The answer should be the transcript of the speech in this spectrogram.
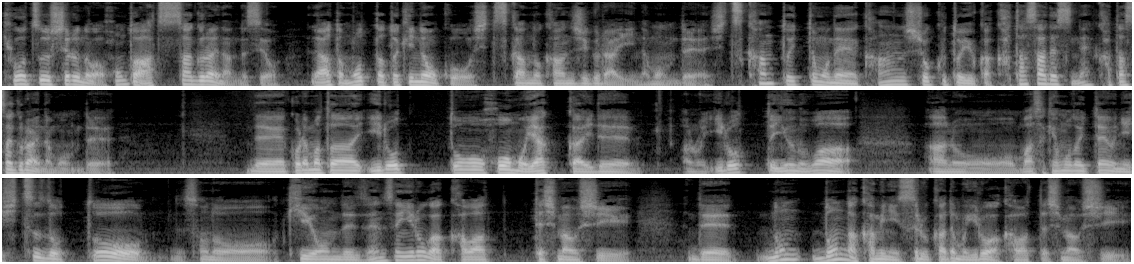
共通してるのは本当厚さぐらいなんですよ。で、あと持った時のこう質感の感じぐらいなもんで、質感といってもね、感触というか硬さですね。硬さぐらいなもんで。で、これまた色と方も厄介で、あの、色っていうのは、あの、まあ、先ほど言ったように湿度と、その、気温で全然色が変わってしまうし、で、ど、どんな紙にするかでも色が変わってしまうし、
